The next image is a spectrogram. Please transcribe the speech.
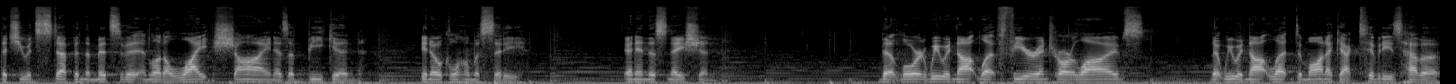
that you would step in the midst of it and let a light shine as a beacon in Oklahoma City and in this nation. That, Lord, we would not let fear enter our lives, that we would not let demonic activities have a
